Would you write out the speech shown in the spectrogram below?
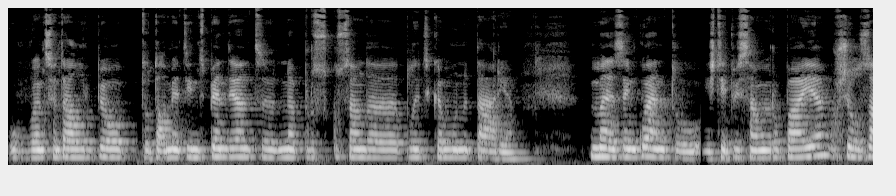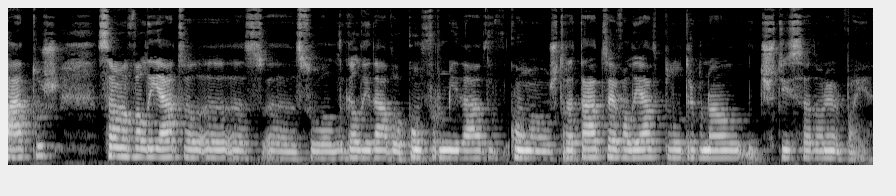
o Banco Central Europeu totalmente independente na persecução da política monetária. Mas, enquanto instituição europeia, os seus atos são avaliados, a, a, a, sua legalidade ou conformidade com os tratados é avaliado pelo Tribunal de Justiça da União Europeia.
